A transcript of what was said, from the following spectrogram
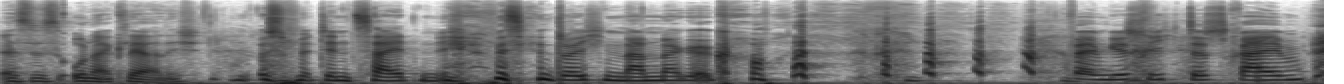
Es ist unerklärlich. Ist mit den Zeiten ein bisschen durcheinander gekommen. Beim Geschichte schreiben.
